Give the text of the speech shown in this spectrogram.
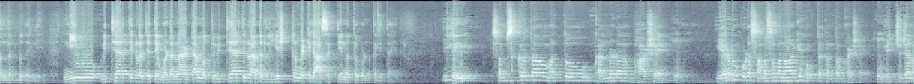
ಸಂದರ್ಭದಲ್ಲಿ ನೀವು ವಿದ್ಯಾರ್ಥಿಗಳ ಜೊತೆ ಒಡನಾಟ ಮತ್ತು ವಿದ್ಯಾರ್ಥಿಗಳು ಅದರಲ್ಲಿ ಎಷ್ಟರ ಮಟ್ಟಿಗೆ ಆಸಕ್ತಿಯನ್ನು ತಗೊಂಡು ಕಲಿತಾ ಇದ್ರು? ಇಲ್ಲಿ ಸಂಸ್ಕೃತ ಮತ್ತು ಕನ್ನಡ ಭಾಷೆ ಎರಡೂ ಕೂಡ ಸಮಸಮನಾಗಿ ಹೋಗ್ತಕ್ಕಂಥ ಭಾಷೆ. ಹೆಚ್ಚು ಜನ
